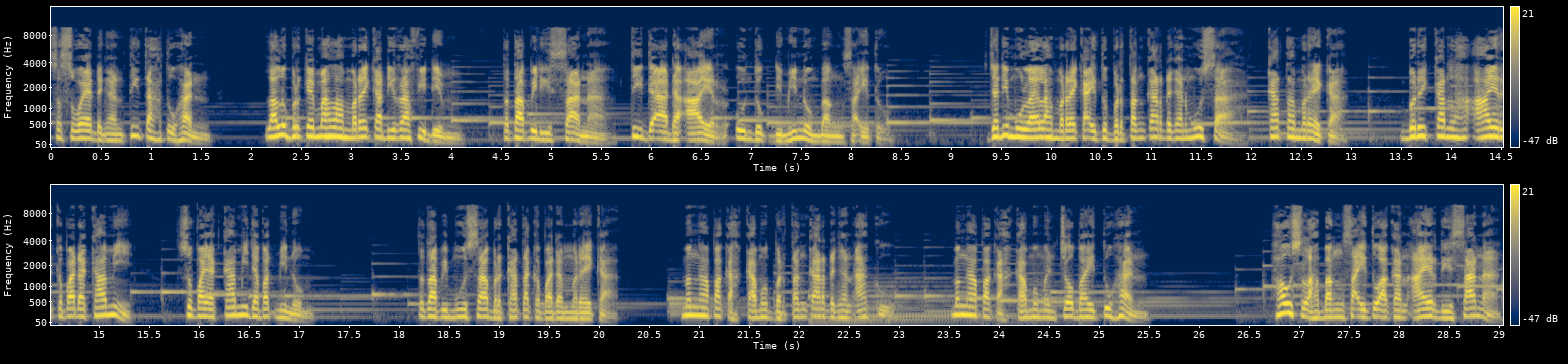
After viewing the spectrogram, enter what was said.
sesuai dengan titah Tuhan. Lalu berkemahlah mereka di Rafidim, tetapi di sana tidak ada air untuk diminum bangsa itu. Jadi mulailah mereka itu bertengkar dengan Musa. Kata mereka, berikanlah air kepada kami, supaya kami dapat minum. Tetapi Musa berkata kepada mereka, Mengapakah kamu bertengkar dengan aku? Mengapakah kamu mencobai Tuhan? Hauslah bangsa itu akan air di sana.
